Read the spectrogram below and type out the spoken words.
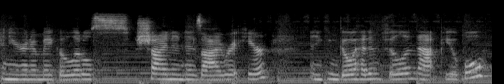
and you're gonna make a little shine in his eye right here and you can go ahead and fill in that pupil.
